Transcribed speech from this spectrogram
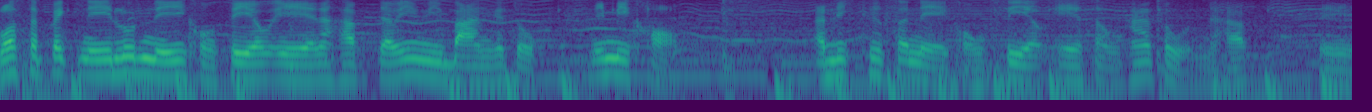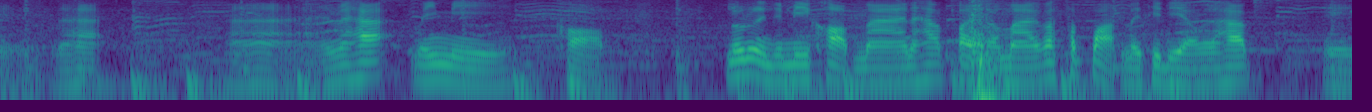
รถสเปคนี้รุ่นนี้ของ CLA นะครับ จะไม่มีบานกระจก ไม่มีขอบ อันนี้คือเสน่ห์ของ CLA 250 นะครับนี่นะฮะอ่าเห็นไหมฮะไม่มีขอบ รุ่นอื่นจะมีขอบมานะครับปิดออกมาก็สปอร์ตเลยทีเดียวนะครับนี่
